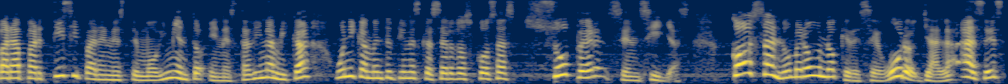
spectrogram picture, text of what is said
Para participar en este movimiento, en esta dinámica, únicamente tienes que hacer dos cosas súper sencillas. Cosa número uno, que de seguro ya la haces,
